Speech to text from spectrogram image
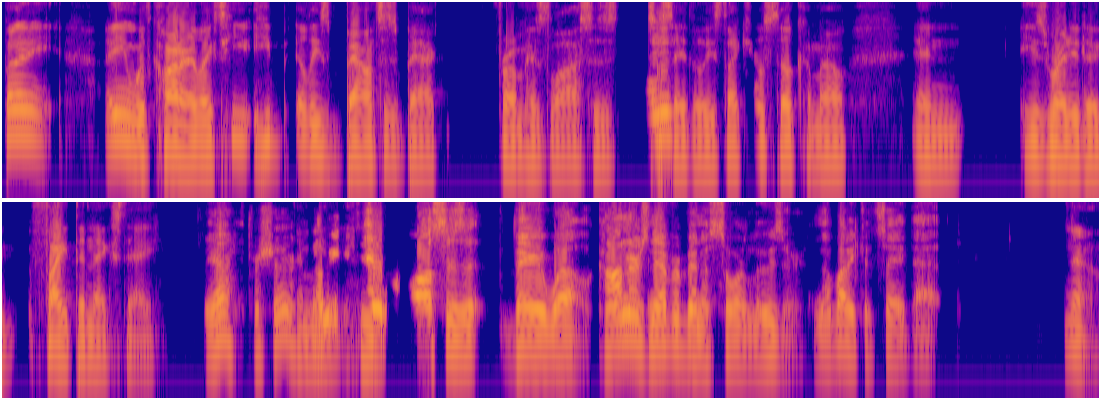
but I, mean, I mean, with Conor, like he he at least bounces back from his losses to Mhm. say the least. Like he'll still come out and he's ready to fight the next day. yeah, for sure. I I mean, mean, he- he losses very well. Conor's never been a sore loser. Nobody could say that. No,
